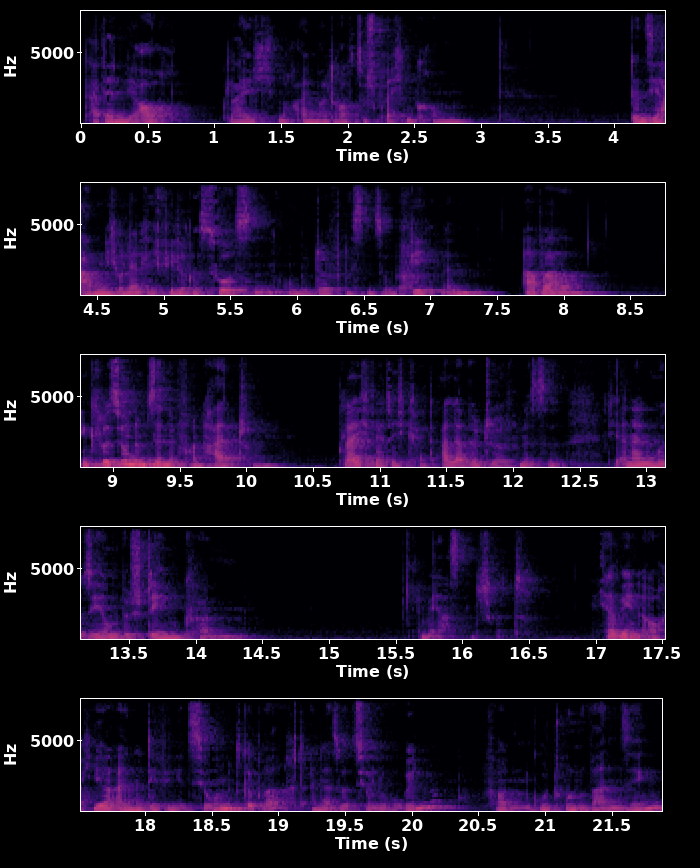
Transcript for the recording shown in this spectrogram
Da werden wir auch gleich noch einmal darauf zu sprechen kommen. Denn sie haben nicht unendlich viele Ressourcen, um Bedürfnissen zu begegnen. Aber Inklusion im Sinne von Haltung, Gleichwertigkeit aller Bedürfnisse, die an einem Museum bestehen können. Im ersten Schritt. Ich habe Ihnen auch hier eine Definition mitgebracht, einer Soziologin von Gudrun Wansing.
